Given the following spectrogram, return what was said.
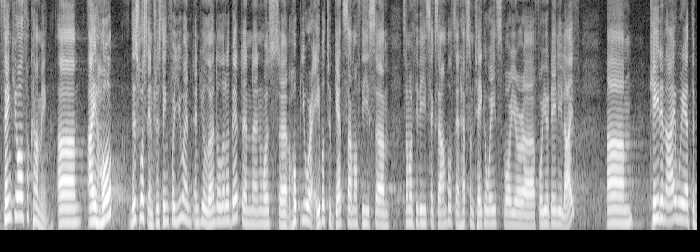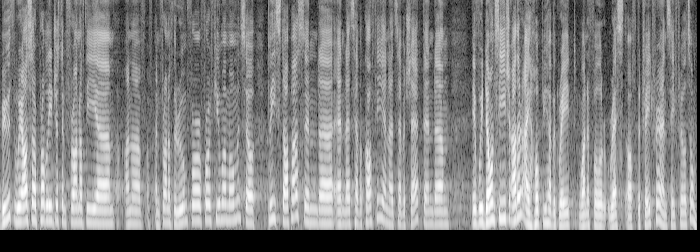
thank you all for coming. Um, I hope this was interesting for you and, and you learned a little bit and, and was uh, hope you were able to get some of these um, some of these examples and have some takeaways for your uh, for your daily life. Um, Kate and I we're at the booth. We're also probably just in front of the um, a, in front of the room for, for a few more moments. So please stop us and uh, and let's have a coffee and let's have a chat. And um, if we don't see each other, I hope you have a great, wonderful rest of the trade fair and safe travels home.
